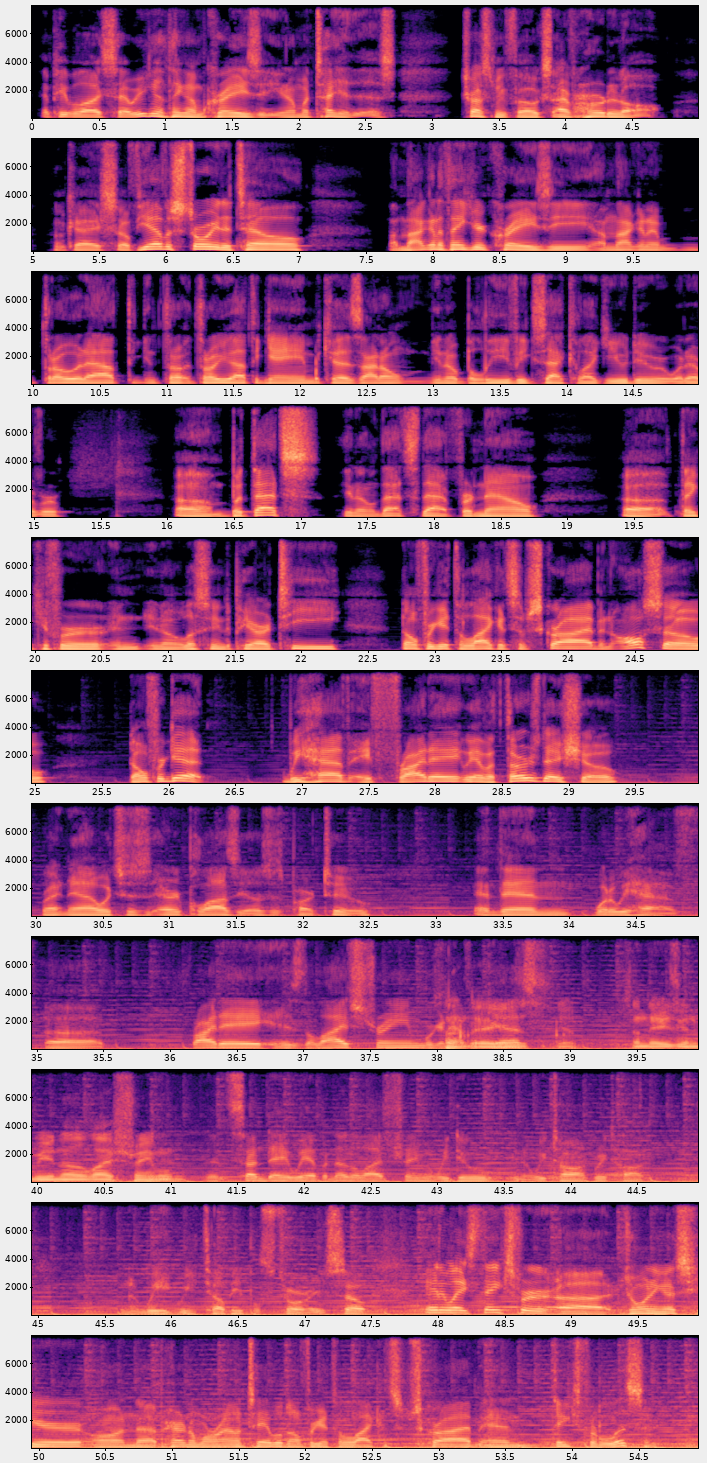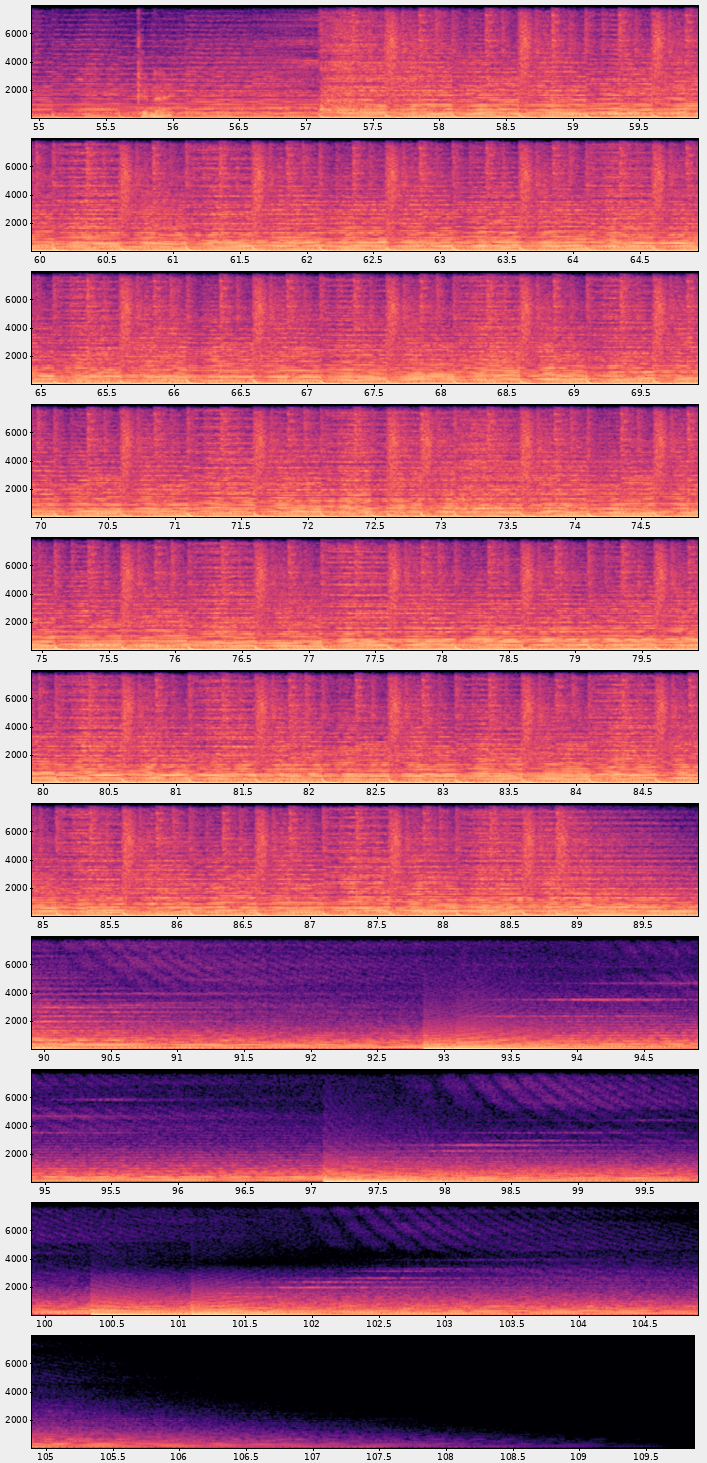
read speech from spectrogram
and people always say, "Well, you're gonna think I'm crazy." Know, I'm gonna tell you this. Trust me, folks. I've heard it all. Okay, so if you have a story to tell, I'm not gonna think you're crazy. I'm not gonna throw it out, throw, throw you out the game because I don't, you know, believe exactly like you do or whatever. Um, but that's you know that's that for now. Uh, thank you for and you know listening to PRT. Don't forget to like and subscribe, and also don't forget we have a Friday, we have a Thursday show right now, which is Eric Palacios is part two, and then what do we have? Uh, Friday is the live stream. We're gonna have a guest. is, yep. Sunday is going to be another live stream. And then Sunday we have another live stream, and we do, you know, we talk, we talk, and we we tell people stories. So, anyways, thanks for uh, joining us here on uh, Paranormal Roundtable. Don't forget to like and subscribe, and thanks for listening. Good night.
